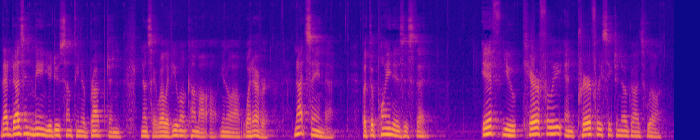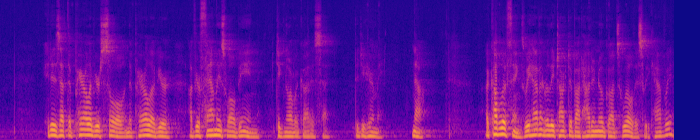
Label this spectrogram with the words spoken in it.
That doesn't mean you do something abrupt and you know say, well, if you won't come, I'll, I'll you know, I'll, whatever. Not saying that. But the point is, is that if you carefully and prayerfully seek to know God's will, it is at the peril of your soul and the peril of your, of your family's well being to ignore what God has said. Did you hear me? Now, a couple of things. We haven't really talked about how to know God's will this week, have we?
